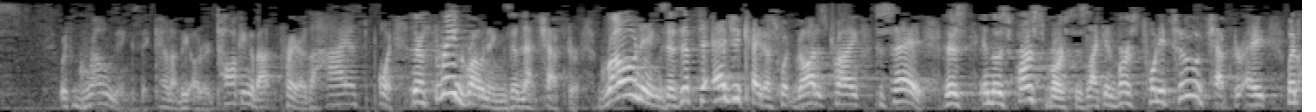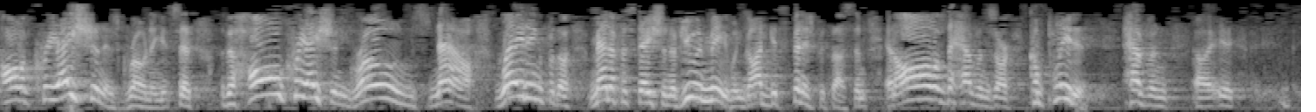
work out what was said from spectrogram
with groanings that cannot be uttered. Talking about prayer, the highest point. There are three groanings in that chapter. Groanings as if to educate us what God is trying to say. There's in those first verses, like in verse 22 of chapter 8, when all of creation is groaning, it says, the whole creation groans now, waiting for the manifestation of you and me when God gets finished with us and, and all of the heavens are completed. Heaven, uh, it,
